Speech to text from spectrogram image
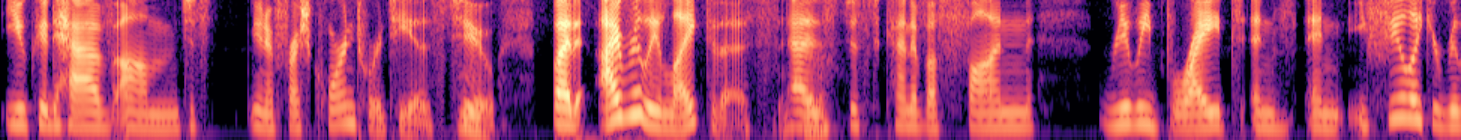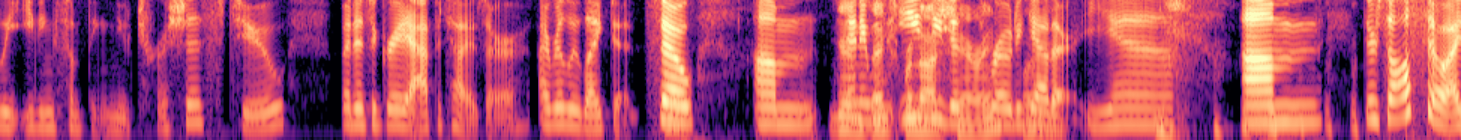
you could have um, just you know fresh corn tortillas too. But I really liked this as just kind of a fun really bright and and you feel like you're really eating something nutritious too but it's a great appetizer i really liked it so um Again, and it was thanks for not easy to sharing. throw together yeah um there's also i,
